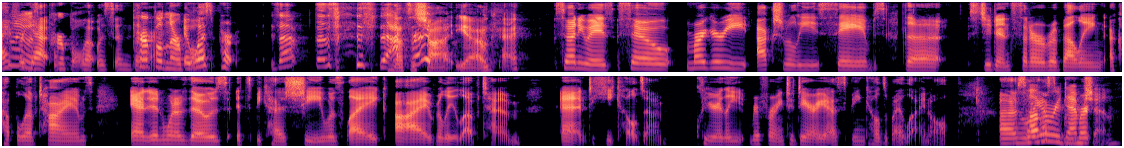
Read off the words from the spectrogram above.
I something was forget purple. what was in there. Purple It was purple. Is that that's is that that's a shot. Yeah. Okay. so anyways so marguerite actually saves the students that are rebelling a couple of times and in one of those it's because she was like i really loved him and he killed him clearly referring to darius being killed by lionel uh, so love a Mar- redemption.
